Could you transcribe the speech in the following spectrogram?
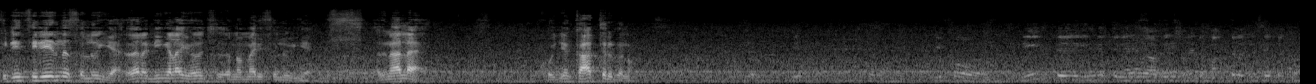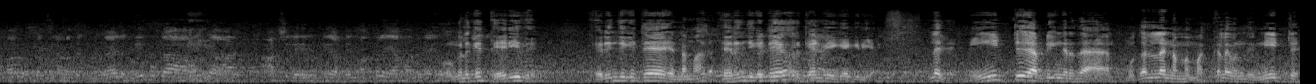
திடீர் திடீர்னு சொல்லுவீங்க. அதெல்லாம் நீங்களாம் யோசிச்சு சொன்ன மாதிரி சொல்லுவீங்க. அதனால கொஞ்சம் காத்திருக்கணும் இப்போ நீட்டு இந்தி திணிப்பு அப்படின்னு சொல்லிட்டு மக்களை திசை திருப்ப ஒரு பிரச்சனை நடந்துட்டு இருக்கா இல்ல திமுக வந்து ஆ- ஆட்சியில இருக்கு அப்படின்னு மக்களை ஏமாத்துறாங்க உங்களுக்கு தெரியுது. தெரிஞ்சுக்கிட்டே என்னம்மா தெரிஞ்சுக்கிட்டே ஒரு கேள்வியை கேட்குறீங்க இல்லை இல்லை நீட்டு அப்படிங்கிறத முதல்ல நம்ம மக்களை வந்து நீட்டு.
